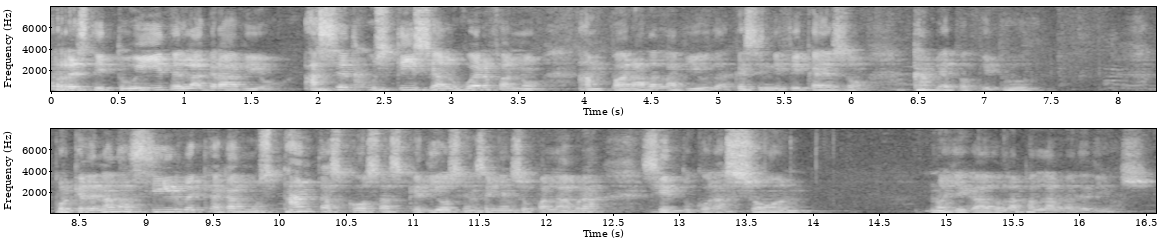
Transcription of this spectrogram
restituid el agravio, haced justicia al huérfano, amparad a la viuda. ¿Qué significa eso? Cambia tu actitud. Porque de nada sirve que hagamos tantas cosas que Dios enseña en su palabra si en tu corazón no ha llegado la palabra de Dios.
